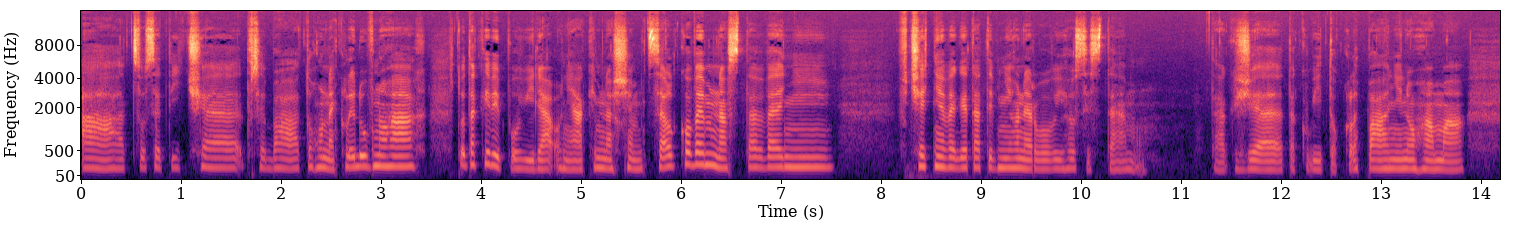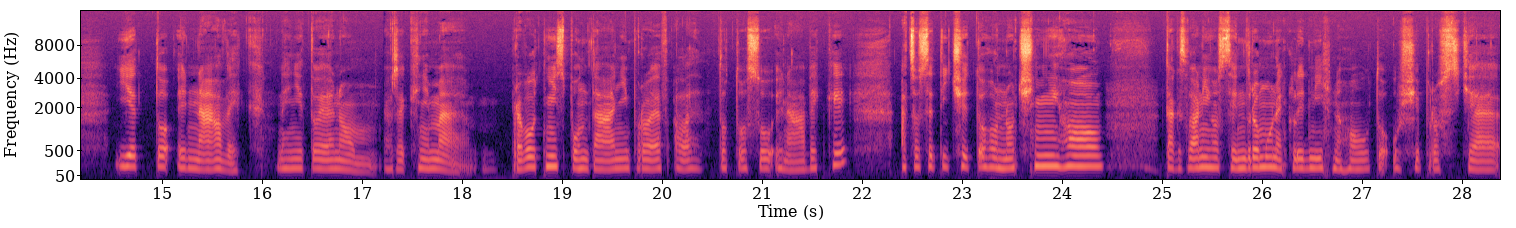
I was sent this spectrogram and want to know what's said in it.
A co se týče třeba toho neklidu v nohách, to taky vypovídá o nějakém našem celkovém nastavení, včetně vegetativního nervového systému. Takže takový to klepání nohama, je to i návyk. Není to jenom, řekněme, prvotní, spontánní projev, ale toto jsou i návyky. A co se týče toho nočního, takzvaného syndromu neklidných nohou, to už je prostě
